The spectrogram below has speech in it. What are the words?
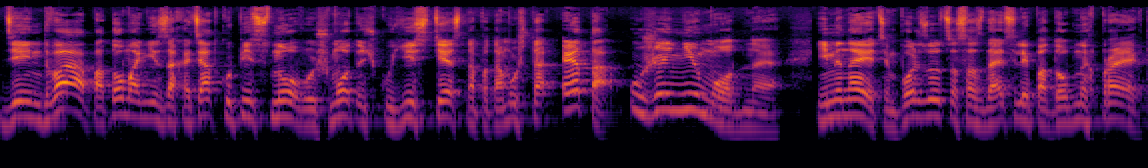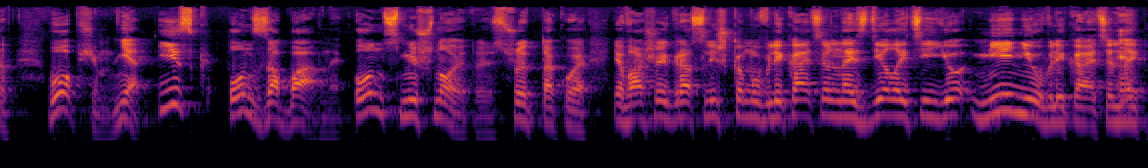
день-два, а потом они захотят купить новую шмоточку, естественно, потому что это уже не модное. Именно этим пользуются создатели подобных проектов. В общем, нет, иск, он забавный, он смешной. То есть, что это такое? И ваша игра слишком увлекательная, сделайте ее менее увлекательной. Э.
